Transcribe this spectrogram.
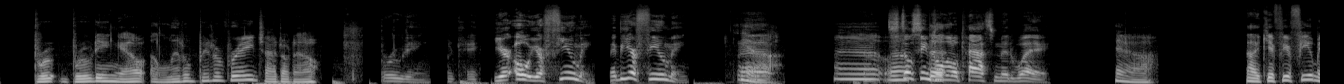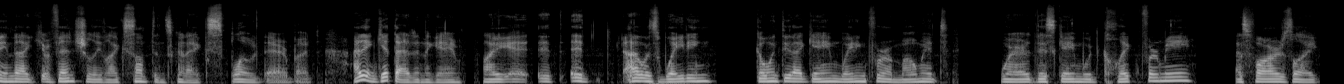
bro- brooding out a little bit of rage. I don't know. Brooding. Okay. You're oh, you're fuming. Maybe you're fuming. Yeah. Eh, well, Still seems a little past midway. Yeah. Like if you're fuming, like eventually, like something's gonna explode there. But I didn't get that in the game. Like it, it, it. I was waiting, going through that game, waiting for a moment where this game would click for me, as far as like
